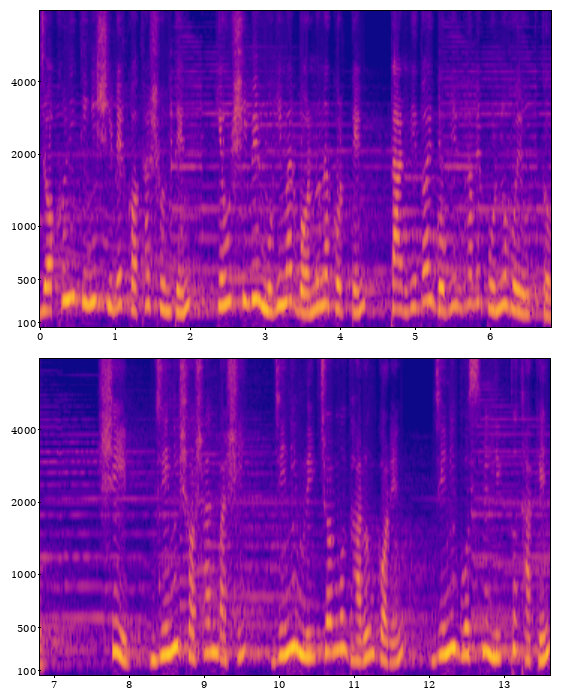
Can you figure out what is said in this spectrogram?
যখনই তিনি শিবের কথা শুনতেন, কেউ শিবের মহিমার বর্ণনা করতেন, তার হৃদয় গভীরভাবে পূর্ণ হয়ে উঠত। শিব, যিনি শ্মশানবাসী, যিনি মৃগচর্ম ধারণ করেন, যিনি ভস্মে লিপ্ত থাকেন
